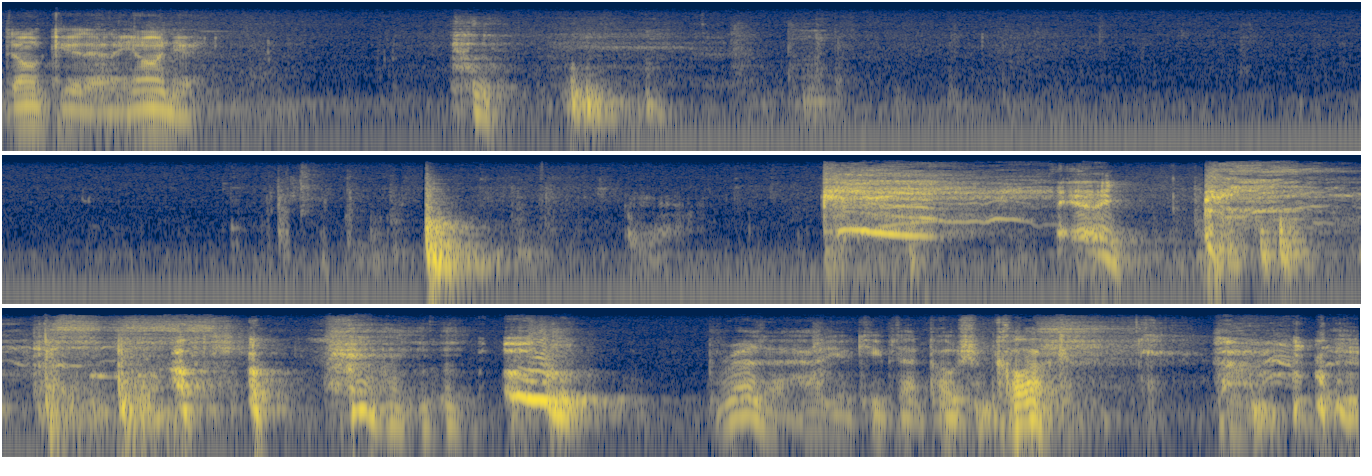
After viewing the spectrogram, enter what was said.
Don't get any on you. Brother, how do you keep that potion corked? as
